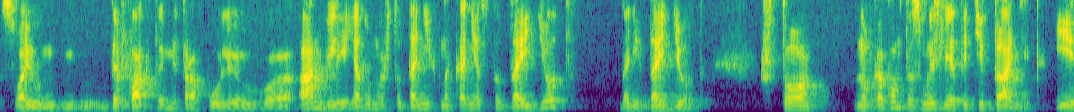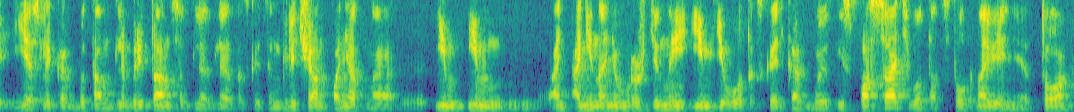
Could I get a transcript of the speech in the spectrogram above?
свою де-факто метрополию в Англии, я думаю, что до них наконец-то дойдет, до них дойдет, что ну, в каком-то смысле это Титаник. И если как бы там для британцев, для, для так сказать, англичан, понятно, им, им, они на нем рождены, им его, так сказать, как бы и спасать вот от столкновения, то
